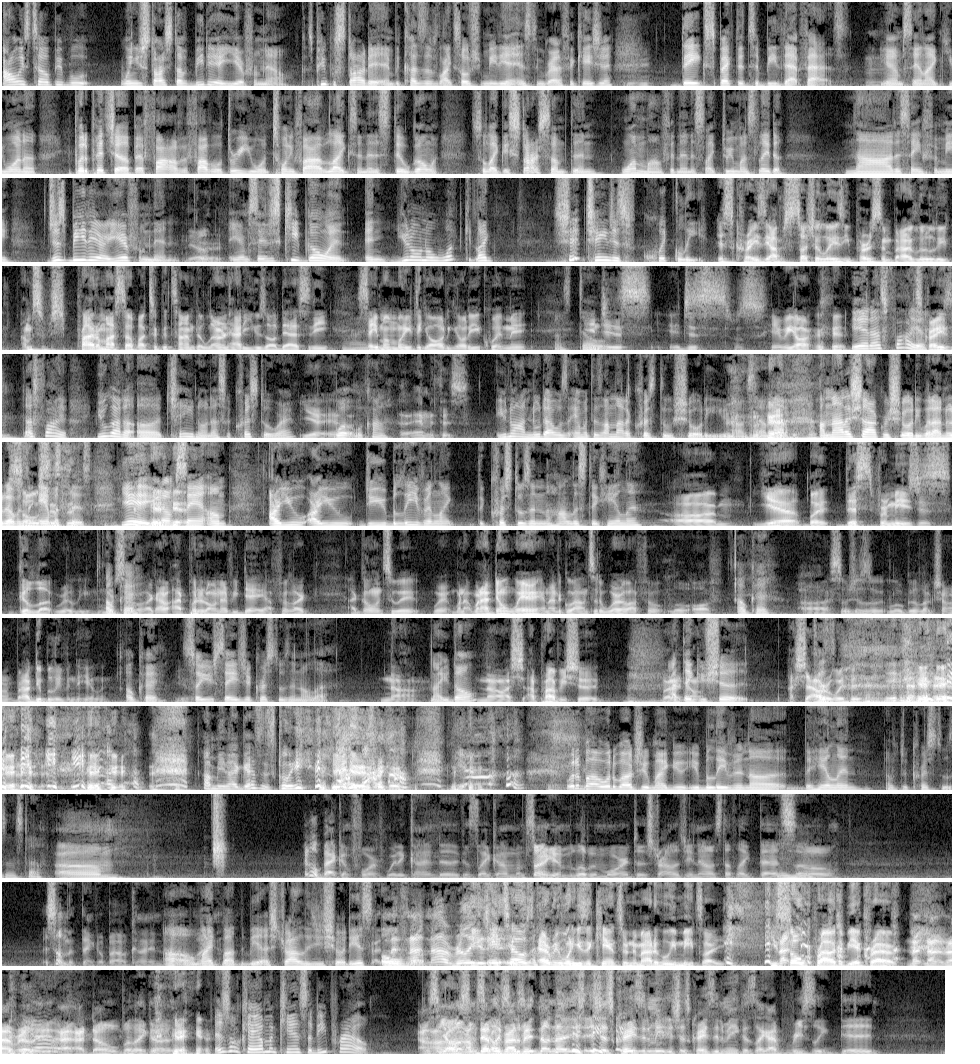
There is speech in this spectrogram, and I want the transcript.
I always tell people when you start stuff, be there a year from now, because people start it, and because of like social media and instant gratification, Mhm. they expect it to be that fast. You know what I'm saying? Like you wanna you put a picture up at five, at five oh three, you want twenty five likes, and then it's still going. So like they start something one month, and then it's like three months later, nah, this ain't for me. Just be there a year from then. Yep. You know what I'm saying? Just keep going, and you don't know what like shit changes quickly. It's crazy. I'm such a lazy person, but I literally, I'm proud of myself. I took the time to learn how to use Audacity, Right. save my money to get all the, all the equipment, and just, it just was, here we are. yeah, that's fire. it's crazy. That's fire. You got a uh, chain on. That's a crystal, right? Yeah. What uh, what kind of? uh, amethyst. You know, I knew that was amethyst. I'm not a crystal shorty. You know what I'm saying? I'm not. A, I'm not a chakra shorty, but I knew that was Soul an amethyst. Yeah, you know what I'm saying. Um, are you are you? Do you believe in like the crystals and the holistic healing? Um, yeah, but this for me is just good luck, really. More Okay. So. Like I, I put it on every day. I feel like I go into it where when I, when I don't wear it and I go out into the world, I feel a little off. Okay, Uh, so it's just a little good luck charm. But I do believe in the healing. okay. Yeah. So you sage your crystals and all that? Nah, No, you don't. no, I, sh- I probably should, but I, I think don't. you should. I shower with it. I mean, I guess it's clean. yeah. What about what about you, Mike? You you believe in uh the healing of the crystals and stuff? Um, I go back and forth with it, kind of, because like um, I'm starting to get a little bit more into astrology now and stuff like that. So it's something to think about, kind of. Uh oh, Mike about to be an astrology shorty. It's Not, over. not, not really. He, It's, he it's- tells everyone he's a cancer, no matter who he meets. Like he's so proud to be a crowd. Not, not, not really. I, I don't. But like, uh, it's okay. I'm a cancer. Be proud. I, It's I, y'all- I'm definitely y'all proud of it. No, no. It's, it's just crazy to me. It's just crazy to me because like I recently did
